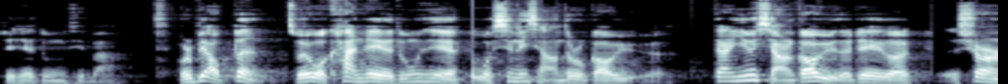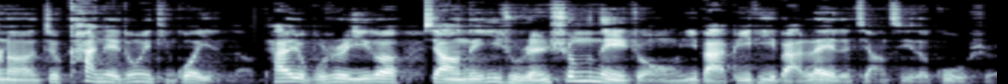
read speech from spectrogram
这些东西吧。我是比较笨，所以我看这个东西，我心里想的都是高宇。但是因为想着高宇的这个事儿呢，就看这东西挺过瘾的。他又不是一个像那艺术人生那种一把鼻涕一把泪的讲自己的故事，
